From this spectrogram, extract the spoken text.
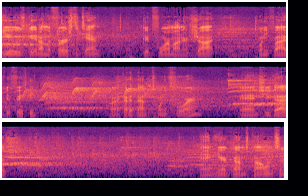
Hughes good on the first attempt. Good form on her shot. 25 to 50. Trying to cut it down to 24. And she does. And here comes Collinson.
